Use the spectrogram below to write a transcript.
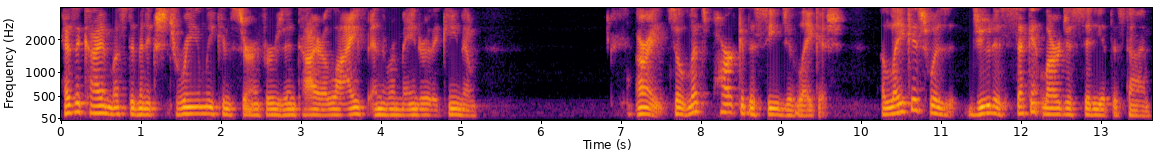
Hezekiah must have been extremely concerned for his entire life and the remainder of the kingdom. All right, so let's park at the siege of Lachish. Lachish was Judah's second largest city at this time.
